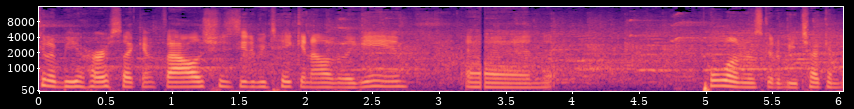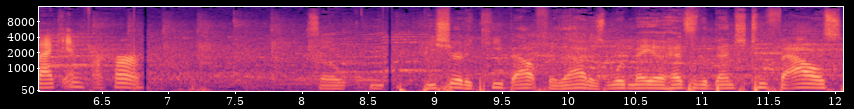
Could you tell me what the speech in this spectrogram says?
Going to be her second foul. She's going to be taken out of the game, and Pullum is going to be checking back in for her. So be sure to keep out for that as Ward Mayo heads to the bench. Two fouls,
